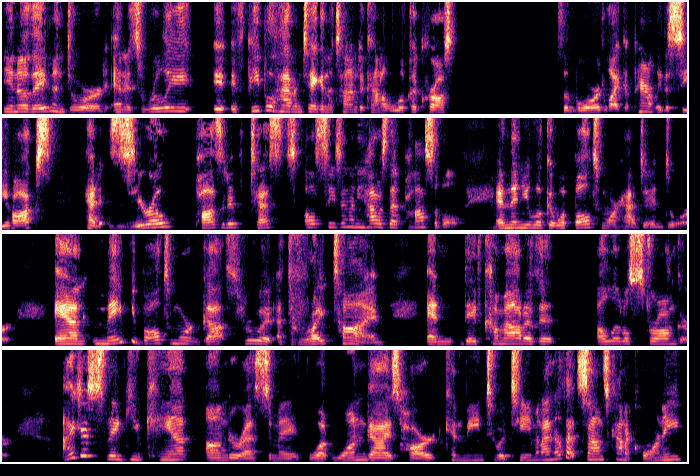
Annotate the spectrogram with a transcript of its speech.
You know, they've endured, and it's really if people haven't taken the time to kind of look across the board, like apparently the Seahawks had zero positive tests all season. I mean, how is that hmm. possible? And then you look at what Baltimore had to endure. And maybe Baltimore got through it at the right time and they've come out of it a little stronger. I just think you can't underestimate what one guy's heart can mean to a team. And I know that sounds kind of corny,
